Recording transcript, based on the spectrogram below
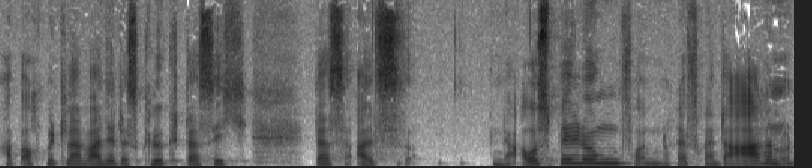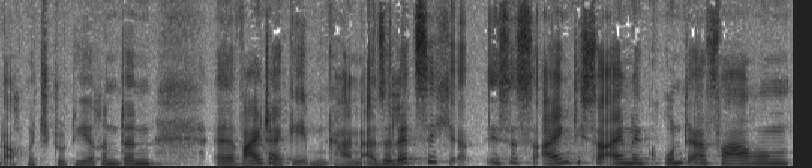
habe auch mittlerweile das Glück, dass ich das als in der Ausbildung von Referendaren und auch mit Studierenden äh, weitergeben kann. Also letztlich ist es eigentlich so eine Grunderfahrung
